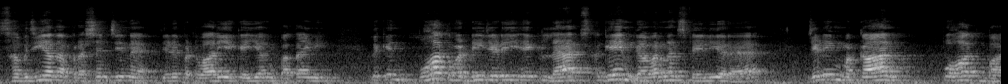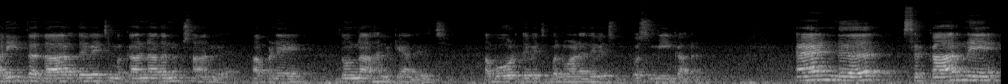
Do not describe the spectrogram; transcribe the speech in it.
ਸਬਜ਼ੀਆਂ ਦਾ ਪ੍ਰਸ਼ਨ ਚਿੰਨ੍ਹ ਹੈ, ਜਿਹੜੇ ਪਟਵਾਰੀ ਹੈ ਕਈਆਂ ਨੂੰ ਪਤਾ ਹੀ ਨਹੀਂ। ਲੇਕਿਨ ਬਹੁਤ ਵੱਡੀ ਜਿਹੜੀ ਇੱਕ ਲੈਪਸ ਅਗੇਨ ਗਵਰਨੈਂਸ ਫੇਲਿਅਰ ਹੈ, ਜਿਹੜੀ ਮਕਾਨ ਬਹੁਤ ਭਾਰੀ ਤਾਦਾਦ ਦੇ ਵਿੱਚ ਮਕਾਨਾਂ ਦਾ ਨੁਕਸਾਨ ਹੋਇਆ ਆਪਣੇ ਦੋਨਾਂ ਹਲਕਿਆਂ ਦੇ ਵਿੱਚ ਅਬੋਰ ਦੇ ਵਿੱਚ ਬਲਵਾਣਾ ਦੇ ਵਿੱਚ, ਉਸ ਮੀਂਹ ਕਾਰਨ। ਐਂਡ uh, ਸਰਕਾਰ ਨੇ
